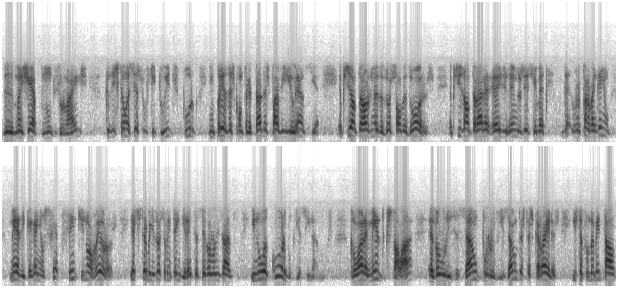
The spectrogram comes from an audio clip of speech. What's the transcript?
de manchete num dos jornais, que estão a ser substituídos por empresas contratadas para a vigilância. É preciso alterar os nadadores salvadores, é preciso alterar a emergência médica. Repara bem, ganham, médica ganham 709 euros. Estes trabalhadores também têm direito a ser valorizados. E no acordo que assinamos, claramente que está lá a valorização por revisão destas carreiras. Isto é fundamental.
